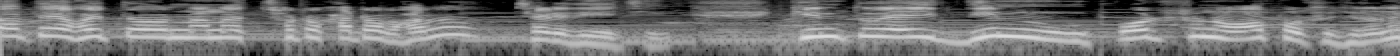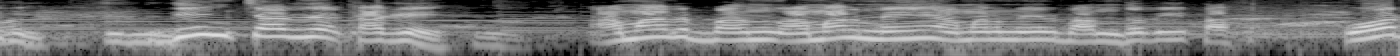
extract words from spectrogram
তাতে হয়তো নানা ছোটোখাটোভাবে ছেড়ে দিয়েছি। কিন্তু এই দিন পরশু না অপরশু ছিল নাকি? দিন চার আগে আমার আমার মেয়ে আমার মেয়ের বান্ধবী ওর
